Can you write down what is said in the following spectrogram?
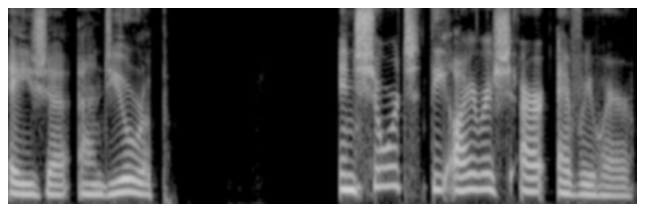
Asia, and Europe. In short, the Irish are everywhere,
